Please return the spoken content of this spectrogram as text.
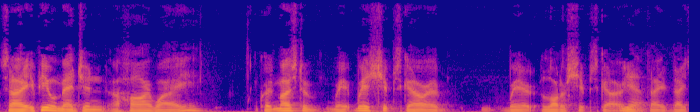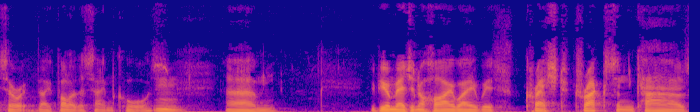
So if you imagine a highway, because most of where, where ships go are where a lot of ships go. Yeah. They they sort of- they follow the same course. Mm. Um, if you imagine a highway with crashed trucks and cars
